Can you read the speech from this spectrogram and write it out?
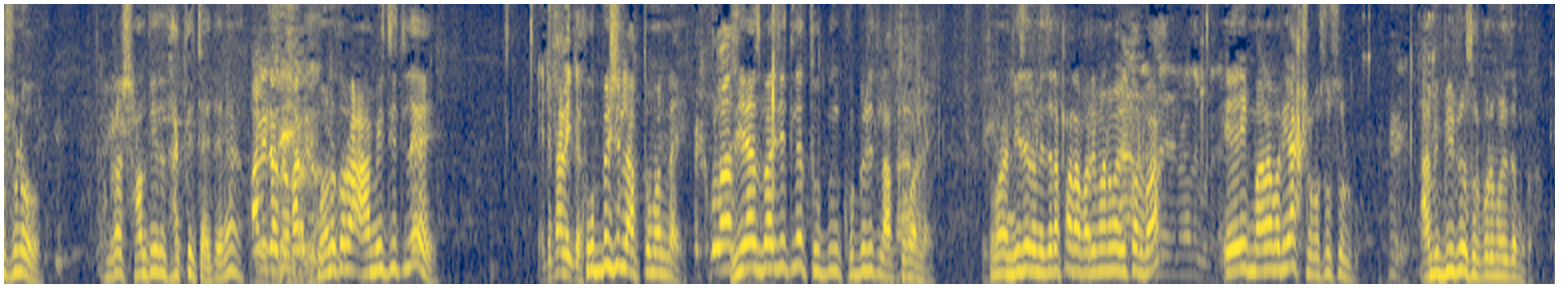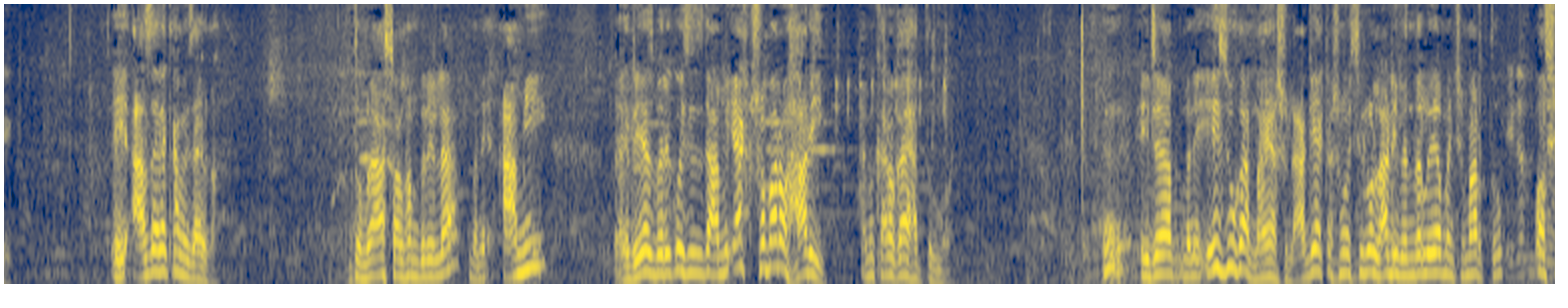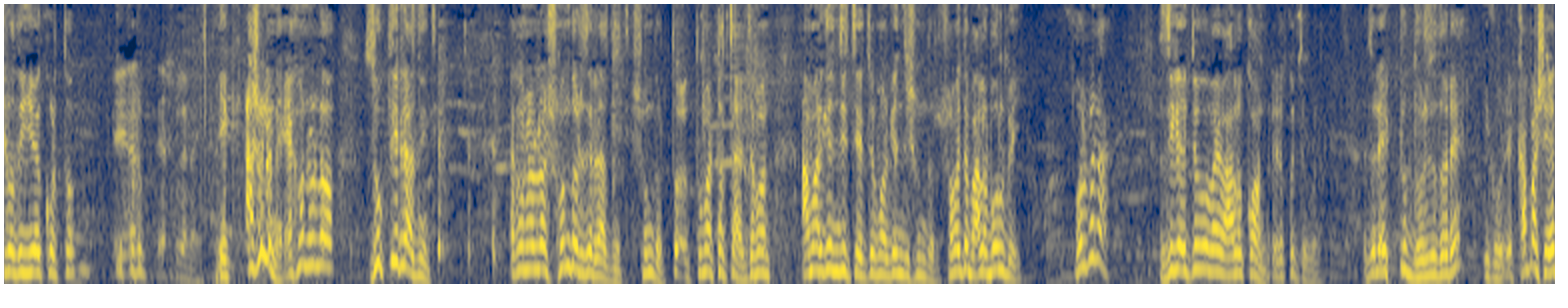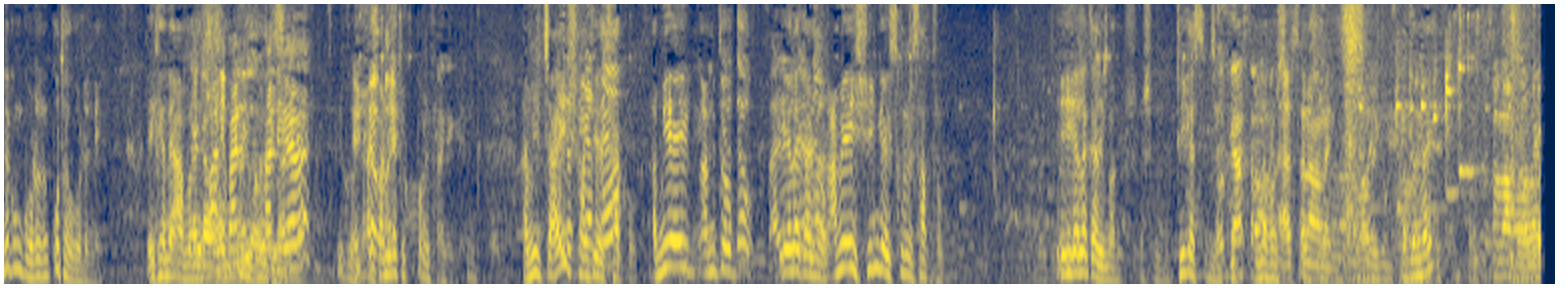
শোনো আমরা শান্তিতে থাকতে চাই তাই না? মনে করো আমি জিতলে এটা ফানি তো খুব বেশি লাভ তোমার নাই। রিয়াজ ভাই জিতলে খুব- বেশি লাভ তোমার নাই। তোমরা নিজেরা নিজেরা পারাপারি মারামারি করবা। এই মারামারি একশো বছর চলবো। আমি বিশ বছর পরে মরে যাব। এই আজারে কামে যাও না। তোমরা আসো আলহামদুলিল্লাহ। মানে আমি রিয়াজ ভাই কইছি যে আমি একশো বারো হারি। আমি কারও গায়ে হাত তুলবো না। এটা মানে এই যুগ আর নাই আসলে। আগে একটা সময় ছিল লাডি বেন্দা লইয়া মানুষ মারতো অস্ত্র দিয়ে ইয়ে করতো। আসলে না এখন হলো যুক্তির রাজনীতি। এখন হলো সৌন্দর্যের রাজনীতি। সুন্দর। তো- তোমারটা চাই। যেমন আমার গেঞ্জি চেয়ে তোমার গেঞ্জি সুন্দর। সবাই তো ভালো বলবেই। বলবে না? জিগাইতে হবে ভাই ভালো কন। এটা করতে হবে না। এই জন্য একটু ধৈর্য ধরে ই করে। কাপাসে এরকম ঘটনা কোথাও ঘটে নেই এখানে আমাদের। আমি চাই শান্তিতে থাকো আমি এই আমি তো এই এলাকার আমি এই সিংহা স্কুলের ছাত্র। এই এলাকারই মানুষ আসলে। ঠিক আছে? আল্লাহ আসসালামু আলাইকুম।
